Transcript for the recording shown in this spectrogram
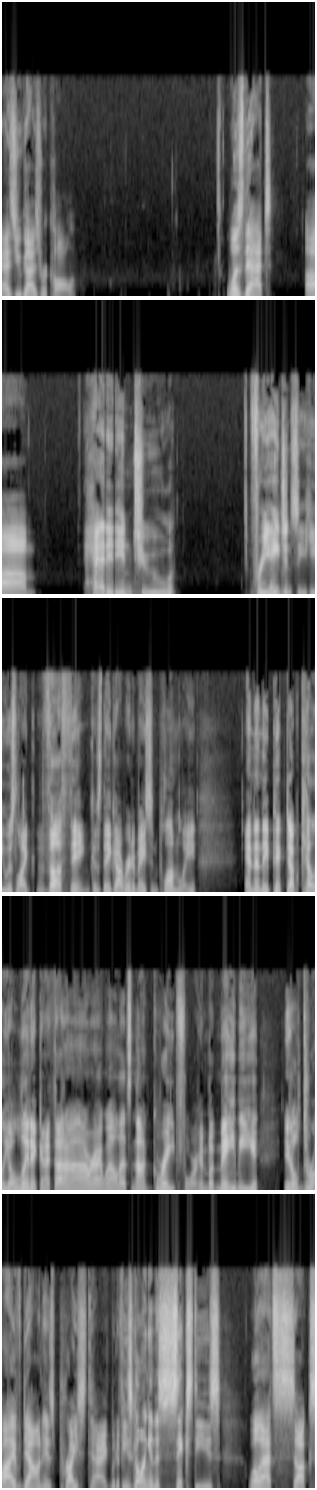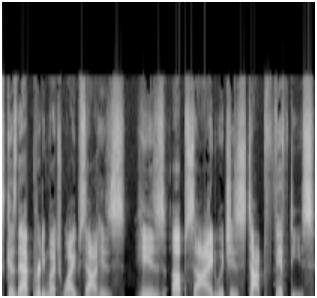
as you guys recall, was that um, headed into free agency, he was like the thing because they got rid of Mason Plumlee. And then they picked up Kelly Olynyk, and I thought, all right, well, that's not great for him, but maybe it'll drive down his price tag. But if he's going in the 60s, well, that sucks because that pretty much wipes out his his upside, which is top 50s.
